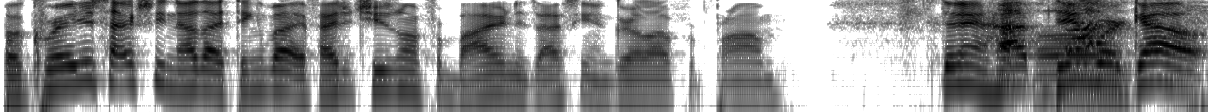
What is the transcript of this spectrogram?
but courageous actually. Now that I think about, it, if I had to choose one for Byron, is asking a girl out for prom. Didn't hap- didn't work out.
